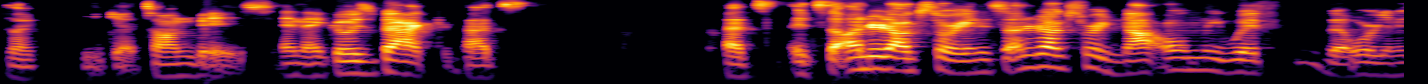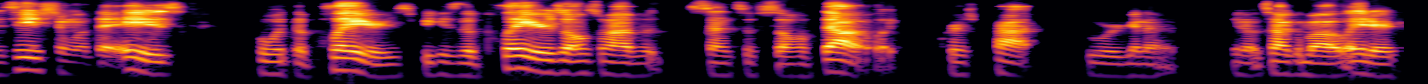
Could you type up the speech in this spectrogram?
He's like he gets on base and it goes back. That's that's it's the underdog story, and it's the underdog story not only with the organization, with the A's, but with the players, because the players also have a sense of self doubt, like Chris Pratt, who we're gonna you know talk about later.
